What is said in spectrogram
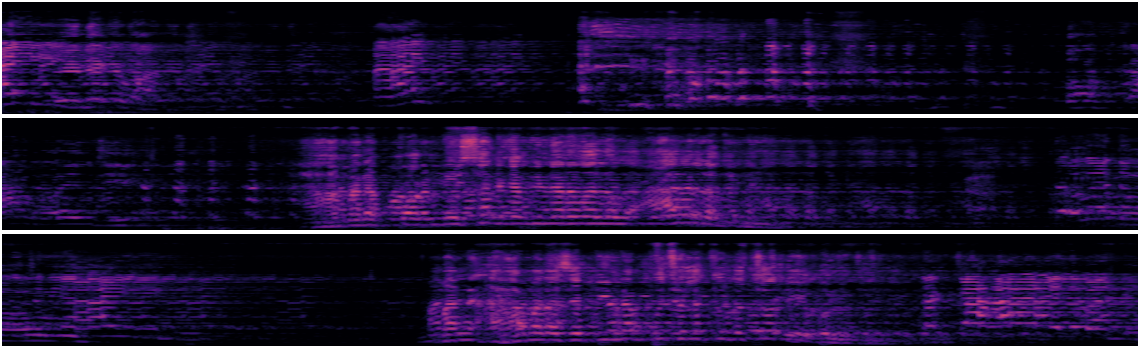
आई। लेने के बाद। आई। तो हमारा परमिशन के बिना लोग आवे लगनी। माने हमारा से बिना पूछले तू तो तो कहाँ आइल बानी?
